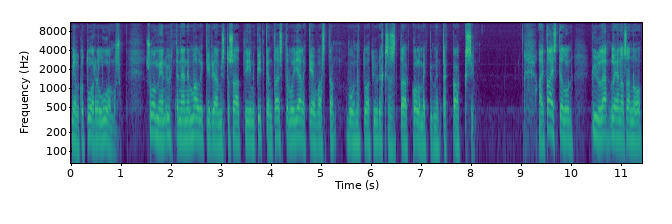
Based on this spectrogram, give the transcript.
melko tuore luomus. Suomeen yhtenäinen mallikirjaimisto saatiin pitkän taistelun jälkeen vasta vuonna 1932. Ai taistelun, kyllä, Leena sanoo,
